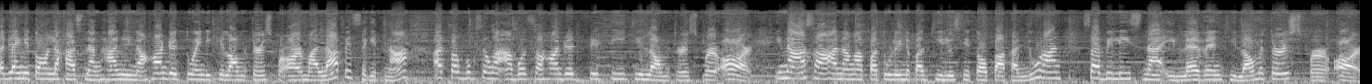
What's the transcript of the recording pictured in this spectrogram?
Taglay nito ang lakas ng hangin na 120 kilometers per hour malapit sa gitna at pagbugso nga abot sa 150 kilometers per hour. Inaasahan na nga patuloy na pagkilos nito pa kanluran sa bilis na 11 kilometers per hour.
